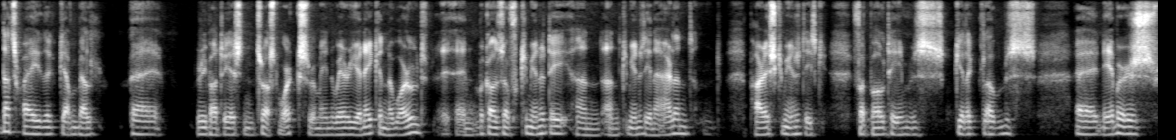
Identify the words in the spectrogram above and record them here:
that's why the Kevin Bell uh, repatriation trust works I mean we're unique in the world and because of community and, and community in Ireland and parish communities football teams Gaelic clubs uh, neighbours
